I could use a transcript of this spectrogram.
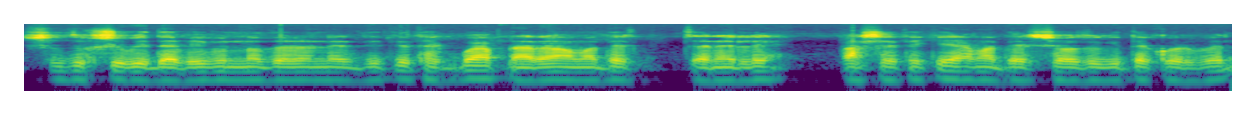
সুযোগ সুবিধা বিভিন্ন ধরনের দিতে থাকব। আপনারা আমাদের চ্যানেলে পাশে থেকে আমাদের সহযোগিতা করবেন।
